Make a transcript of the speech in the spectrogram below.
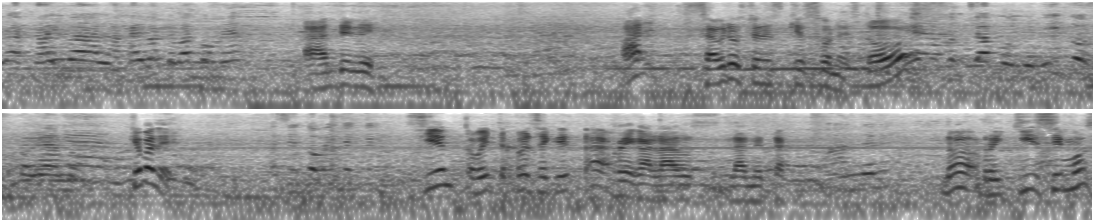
La jaiba, la jaiba que va a comer. ándele. Ay, ¿saben ustedes qué son estos? Esos son chapos, llenitos, coreanos. ¿Qué vale? A 120 kilos. 120 pesos aquí está regalados, la neta. Ándele. No, riquísimos.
